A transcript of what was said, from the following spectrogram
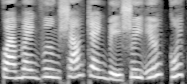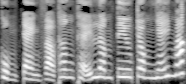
qua mang vương sáo trang bị suy yếu cuối cùng tràn vào thân thể lâm tiêu trong nháy mắt.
